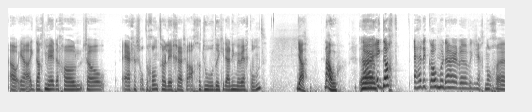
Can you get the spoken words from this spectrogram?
Oh ja, ik dacht meer dat gewoon zo ergens op de grond zou liggen, zo achter het doel, dat je daar niet meer wegkomt. Nou, Maar eh, ik dacht, hè, er komen daar, eh, wat je zegt, nog, eh,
